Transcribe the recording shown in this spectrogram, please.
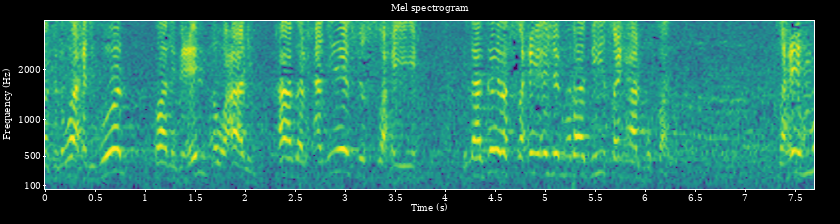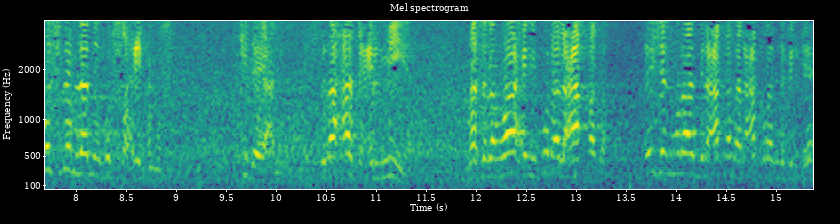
مثلا واحد يقول طالب علم أو عالم هذا الحديث في الصحيح. إذا قيل الصحيح إيش المراد به؟ صحيح البخاري. صحيح مسلم لن يقول صحيح مسلم. كده يعني اصطلاحات علمية. مثلا واحد يقول العقبة. إيش المراد بالعقبة؟ العقبة اللي في الايه؟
